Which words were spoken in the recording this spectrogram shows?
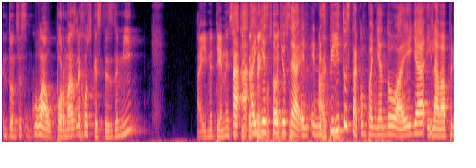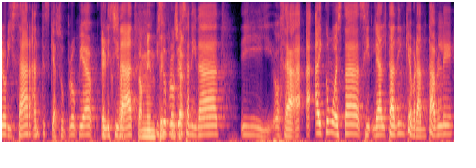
entonces, wow. por más lejos que estés de mí, ahí me tienes y aquí te Ah, ahí tengo, estoy, ¿sabes? o sea, en, espíritu está acompañando a ella y la va a priorizar antes que a su propia felicidad Exactamente, y su o propia sea- sanidad. Y, o sea, a- a- hay como esta sí, lealtad inquebrantable.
